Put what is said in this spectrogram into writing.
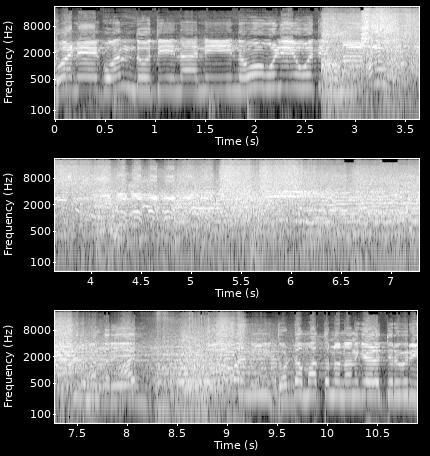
ಕೊನೆಗೊಂದು ದಿನ ನೀನು ಉಳಿಯುವುದಿಲ್ಲ. ಶ್ರೀಮಂತರೇ ನೀ ದೊಡ್ಡ ಮಾತನ್ನು ನನಗೆ ಹೇಳುತ್ತಿರುವಿರಿ.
